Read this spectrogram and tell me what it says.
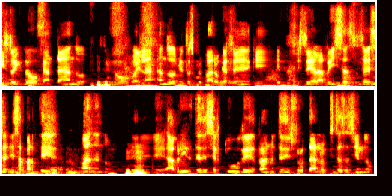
estoy luego cantando, estoy luego bailando mientras preparo café, que, estoy a las risas, o sea, esa, esa parte humana, ¿no? abrirte, de ser tú, de realmente disfrutar lo que estás haciendo,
